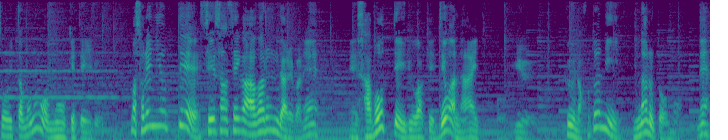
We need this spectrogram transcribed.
そういったものを設けている。まあそれによって生産性が上がるんであればね、えサボっているわけではないというふうなことになると思うんね。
